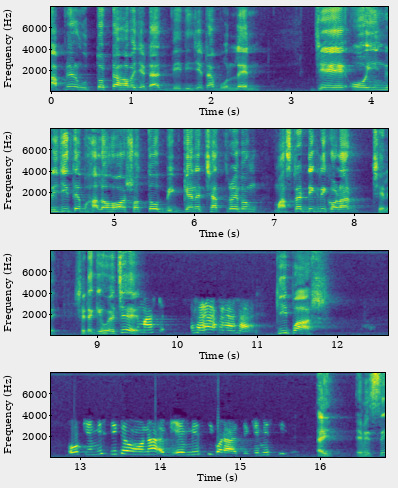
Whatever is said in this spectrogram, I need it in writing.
আপনার উত্তরটা হবে যেটা দিদি যেটা বললেন যে ও ইংরেজিতে ভালো হওয়া সত্ত্বেও বিজ্ঞানের ছাত্র এবং মাস্টার ডিগ্রি করার ছেলে। সেটা কি হয়েছে? মাস্টার হ্যাঁ হ্যাঁ হ্যাঁ। কি পাস? ও কেমিস্ট্রিতে অনার এমএসসি করা আছে কেমিস্ট্রিতে এই এমএসসি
